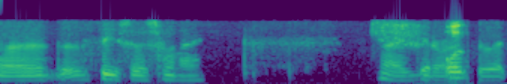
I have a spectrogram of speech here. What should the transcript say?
uh, thesis when I I get around Well, to it.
